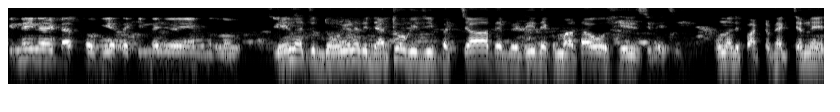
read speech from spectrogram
ਕਿੰਨੇ ਨੇ ਡੈਥ ਹੋ ਗਈ ਹੈ ਤੇ ਕਿੰਨੇ ਨੇ ਮਤਲਬ ਇਹਨਾਂ ਚ ਦੋ ਜਣੇ ਦੀ ਡੈਥ ਹੋ ਗਈ ਜੀ ਬੱਚਾ ਤੇ ਬੇਟੀ ਤੇ ਇੱਕ ਮਾਤਾ ਉਹ ਸੀਰੀਅਸ ਨੇ ਜੀ। ਉਹਨਾਂ ਦੇ ਪੱਟ ਫ੍ਰੈਕਚਰ ਨੇ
